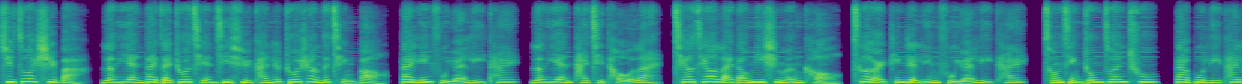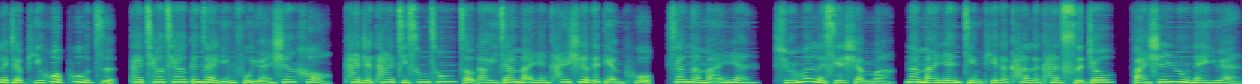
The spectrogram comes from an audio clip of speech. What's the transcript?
去做事吧。冷言待在桌前，继续看着桌上的情报。待林府元离开，冷言抬起头来，悄悄来到密室门口，侧耳听着林府元离开，从井中钻出，大步离开了这皮货铺子。他悄悄跟在林府元身后，看着他急匆匆走到一家蛮人开设的店铺，向那蛮人询问了些什么。那蛮人警惕地看了看四周。反身入内院，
